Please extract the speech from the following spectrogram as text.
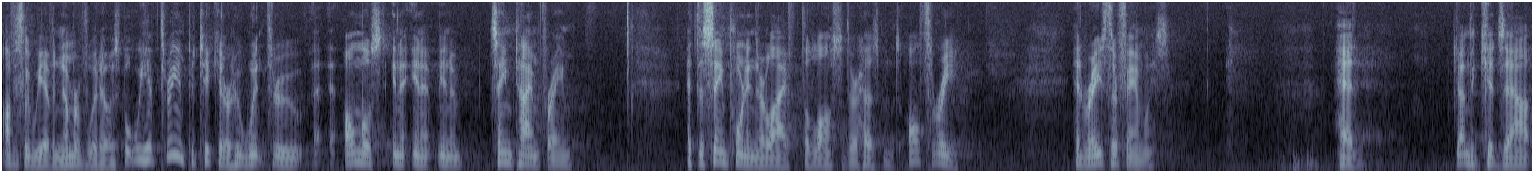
obviously we have a number of widows, but we have three in particular who went through uh, almost in a, in a, in a same time frame, at the same point in their life, the loss of their husbands. All three had raised their families, had gotten the kids out,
